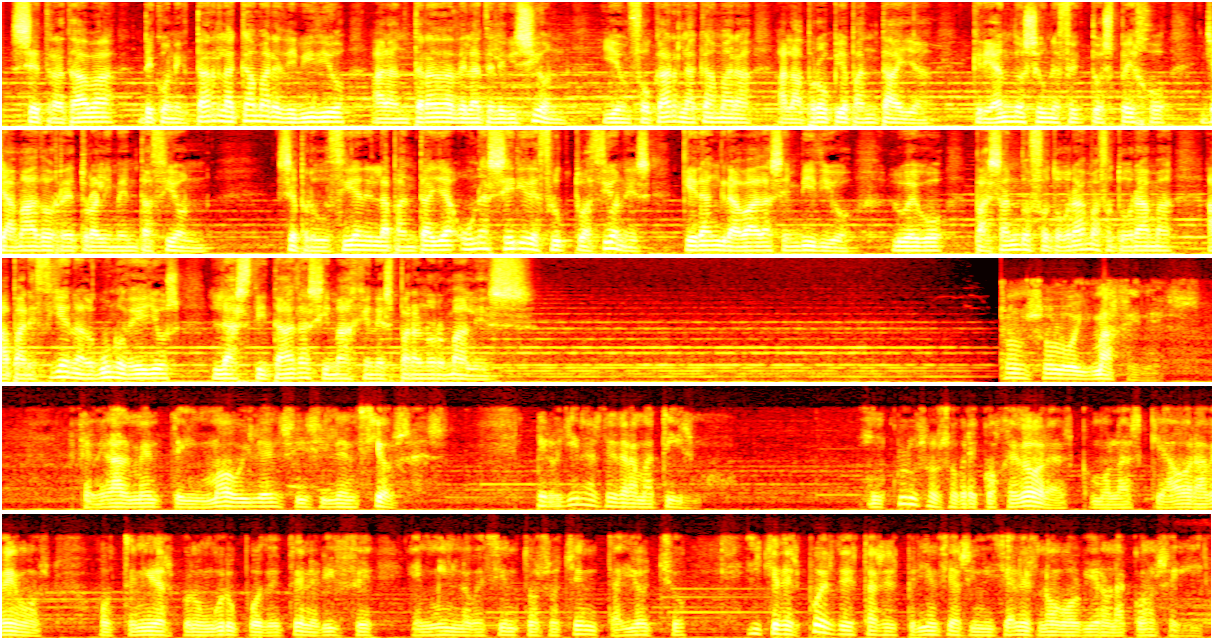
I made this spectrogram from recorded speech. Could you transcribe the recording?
Se trataba de conectar la cámara de vídeo a la entrada de la televisión y enfocar la cámara a la propia pantalla, creándose un efecto espejo llamado retroalimentación, se producían en la pantalla una serie de fluctuaciones que eran grabadas en vídeo. Luego, pasando fotograma a fotograma, aparecían en alguno de ellos las citadas imágenes paranormales. Son solo imágenes, generalmente inmóviles y silenciosas, pero llenas de dramatismo incluso sobrecogedoras como las que ahora vemos obtenidas por un grupo de Tenerife en 1988 y que después de estas experiencias iniciales no volvieron a conseguir.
